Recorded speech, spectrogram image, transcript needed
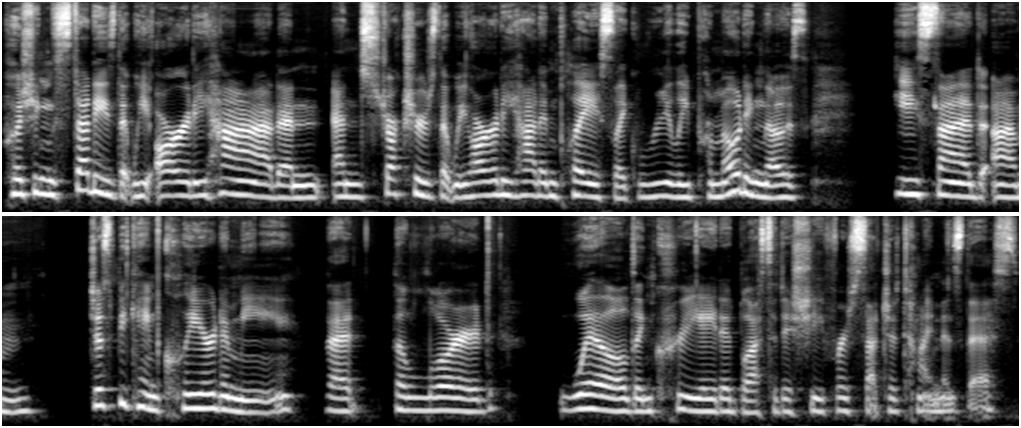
pushing studies that we already had and and structures that we already had in place, like really promoting those, he said, um, just became clear to me that the Lord willed and created Blessed is She for such a time as this.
